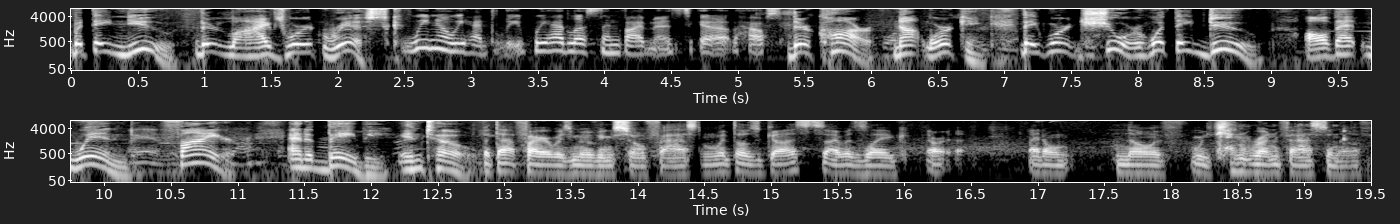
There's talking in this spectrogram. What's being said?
but they knew their lives were at risk. We know we had to leave. We had less than five minutes to get out of the house. Their car not working. They weren't sure what they'd do all that wind, fire, and a baby in tow. But that fire was moving so fast. And with those gusts, I was like, I don't know if we can run fast enough.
